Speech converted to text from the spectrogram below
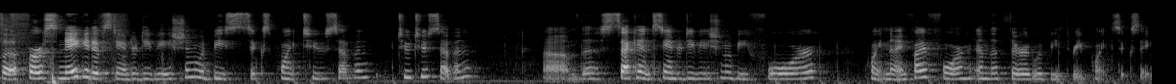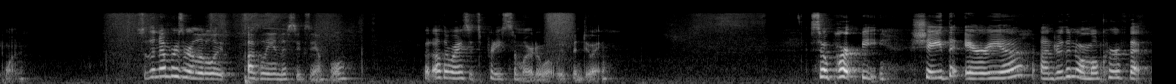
the first negative standard deviation would be 6.227. Um, the second standard deviation would be 4.954, and the third would be 3.681. So the numbers are a little ugly in this example. But otherwise, it's pretty similar to what we've been doing. So part B, shade the area under the normal curve that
